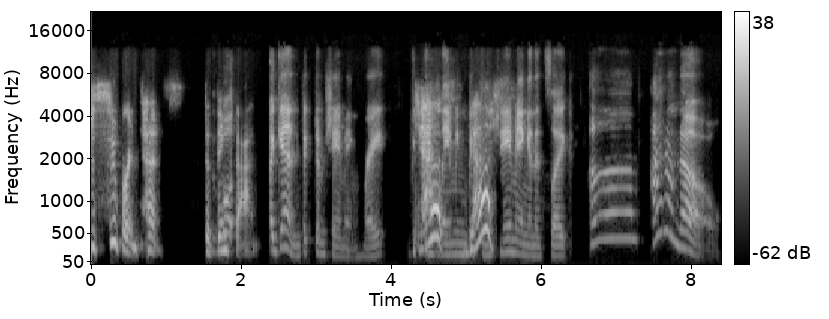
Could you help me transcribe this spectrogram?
is super intense to think Well, that. Again, victim shaming, right? Victim Yes, blaming, victim yes. shaming. And it's like, um, I don't know.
